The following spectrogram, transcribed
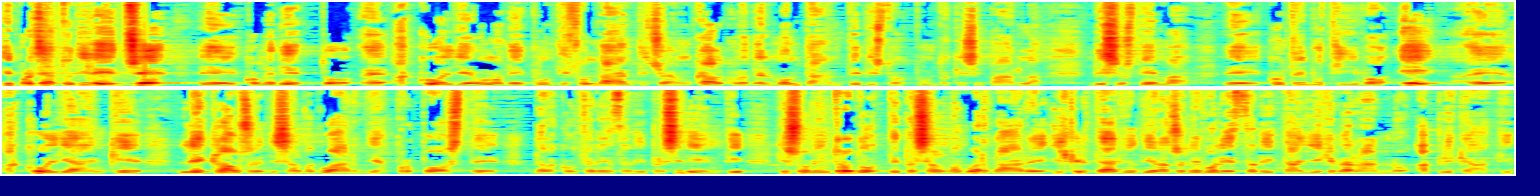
il progetto di legge, eh, come detto, eh, accoglie uno dei punti fondanti, cioè un calcolo del montante, visto appunto che si parla di sistema eh, contributivo, e eh, accoglie anche le clausole di salvaguardia proposte dalla conferenza dei presidenti, che sono introdotte per salvaguardare il criterio di ragionevolezza dei tagli che verranno applicati.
